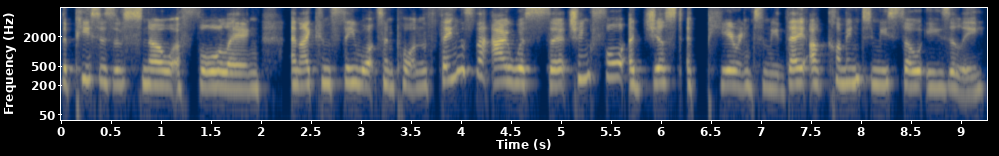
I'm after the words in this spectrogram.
the pieces of snow are falling, and I can see what's important, things that I was searching for are just appearing to me. They are coming to me so easily.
